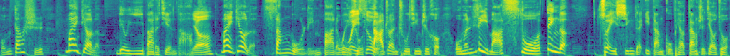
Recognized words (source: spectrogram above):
我们当时卖掉了六一一八的建达，有卖掉了三五零八的位数，大赚出清之后，我们立马锁定了最新的一档股票，当时叫做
